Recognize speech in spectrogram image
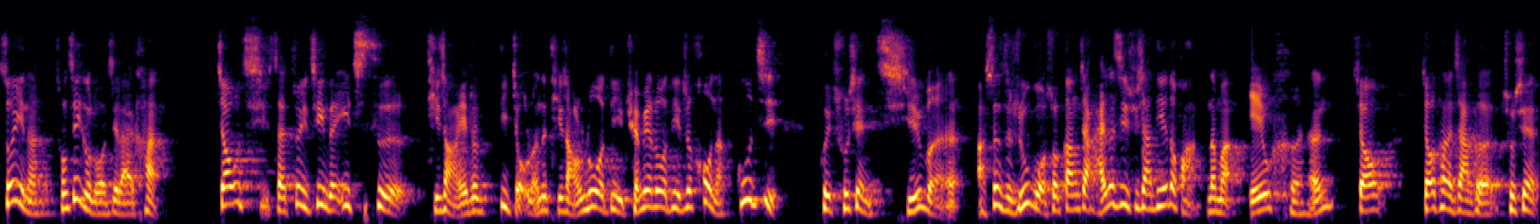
所以呢，从这个逻辑来看。焦企在最近的一次提涨，也就是第九轮的提涨落地全面落地之后呢，估计会出现企稳啊，甚至如果说钢价还是继续下跌的话，那么也有可能焦焦炭的价格出现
